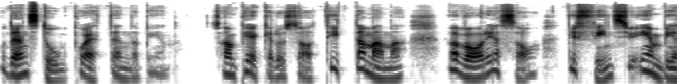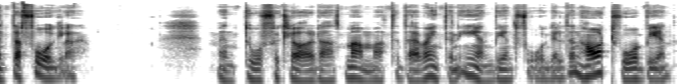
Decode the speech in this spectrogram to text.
Och den stod på ett enda ben. Så han pekade och sa Titta mamma, vad var det jag sa? Det finns ju enbenta fåglar. Men då förklarade hans mamma att det där var inte en enbent fågel. Den har två ben.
